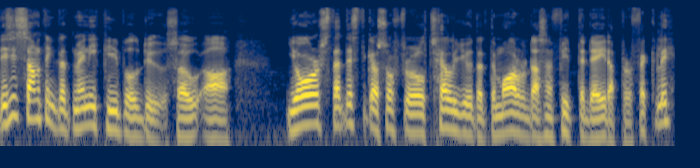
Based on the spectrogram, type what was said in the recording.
this is something that many people do. So uh, your statistical software will tell you that the model doesn't fit the data perfectly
